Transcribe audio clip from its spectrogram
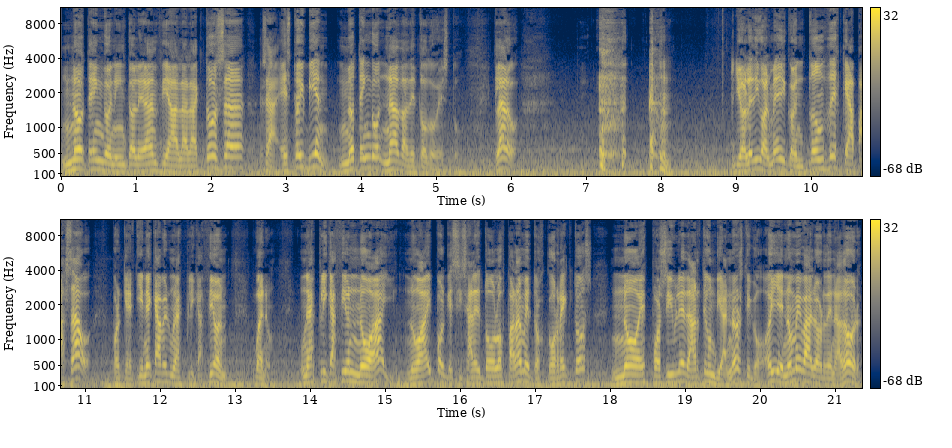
no tengo ni intolerancia a la lactosa, o sea, estoy bien, no tengo nada de todo esto. Claro, yo le digo al médico, entonces, ¿qué ha pasado? Porque tiene que haber una explicación. Bueno, una explicación no hay, no hay porque si sale todos los parámetros correctos, no es posible darte un diagnóstico. Oye, no me va el ordenador,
